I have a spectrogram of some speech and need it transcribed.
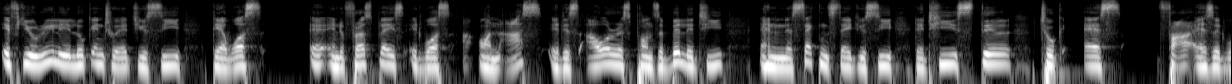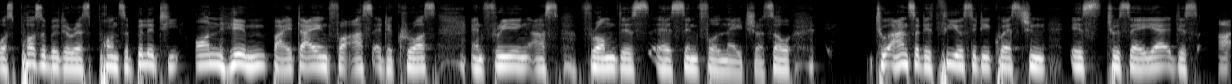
if you really look into it, you see there was uh, in the first place it was on us. It is our responsibility. And in the second state, you see that he still took as far as it was possible the responsibility on him by dying for us at the cross and freeing us from this uh, sinful nature. So to answer the theodicy question is to say, yeah, it is uh,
